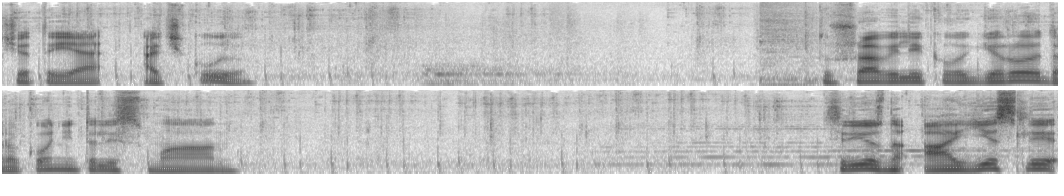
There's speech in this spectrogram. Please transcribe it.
Что-то я очкую. Душа великого героя, драконий талисман. Серьезно, а если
